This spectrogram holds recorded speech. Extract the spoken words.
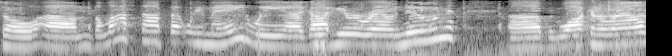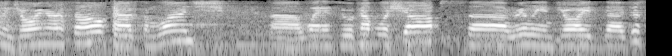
So um, the last stop that we made, we uh, got here around noon. Uh, been walking around, enjoying ourselves, had some lunch, uh, went into a couple of shops, uh, really enjoyed uh, just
